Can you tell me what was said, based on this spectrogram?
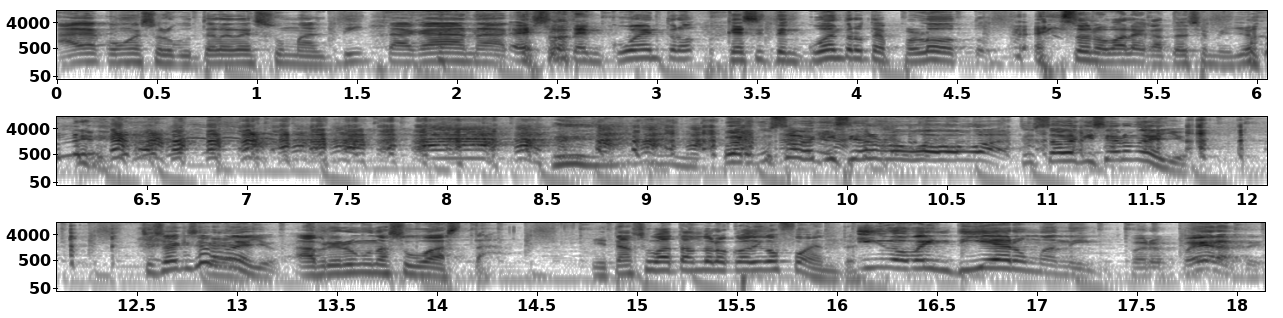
Haga con eso lo que usted le dé su maldita gana. Que si te encuentro, que si te encuentro te exploto. Eso no vale 14 millones. Pero tú sabes que hicieron los guau, guau, guau. Tú sabes que hicieron ellos. ¿Tú sabes qué hicieron ¿Qué? ellos? Abrieron una subasta. Y están subatando los códigos fuentes. Y lo vendieron, manín. Pero espérate.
